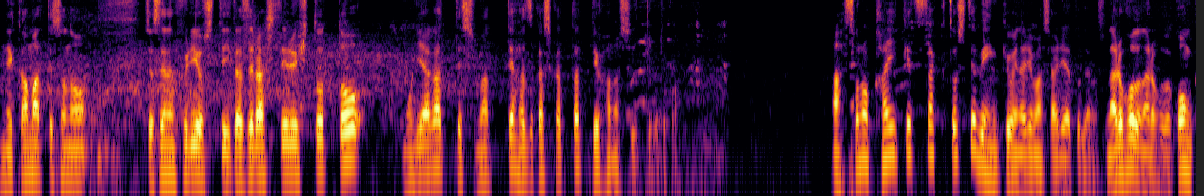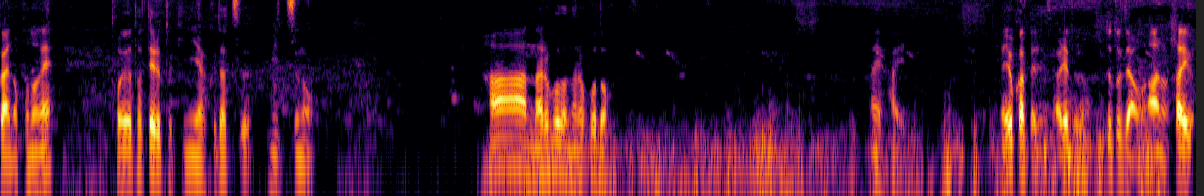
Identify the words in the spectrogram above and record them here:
ネカマってその女性のふりをしていたずらしてる人と盛り上がってしまって恥ずかしかったっていう話ってことか。あ、その解決策として勉強になりました。ありがとうございます。なるほど、なるほど。今回のこのね、問いを立てるときに役立つ3つの。はあ、なるほど、なるほど。はいはい。よかったです。ありがとうございます。ちょっとじゃあ、あの、最後、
